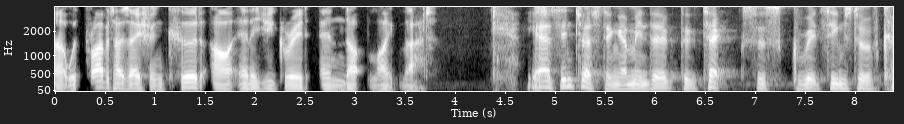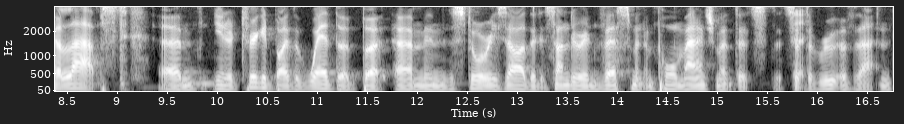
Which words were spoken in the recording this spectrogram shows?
uh, with privatization? Could our energy grid end up like that?" Yeah, it's interesting. I mean, the, the Texas grid seems to have collapsed, um, you know, triggered by the weather. But um, the stories are that it's underinvestment and poor management that's that's at the root of that. And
